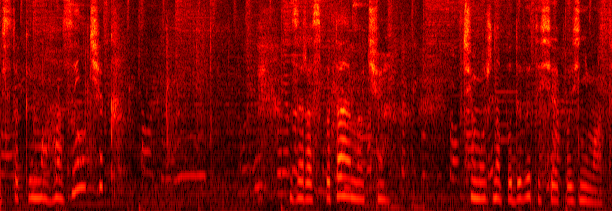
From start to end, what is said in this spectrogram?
Ось такий магазинчик. Зараз спитаємо, чи, чи можна подивитися і познімати.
